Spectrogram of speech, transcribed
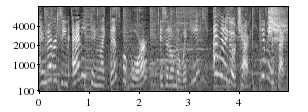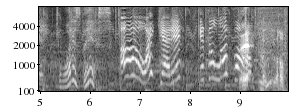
I've never seen anything like this before. Is it on the wiki? I'm gonna go check. Give me a second. What is this? Oh, I get it. It's a love bomb. I love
